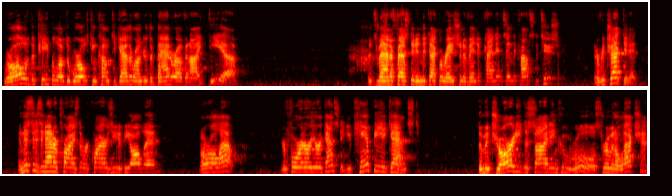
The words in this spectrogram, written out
where all of the people of the world can come together under the banner of an idea that's manifested in the Declaration of Independence and the Constitution. They rejected it. And this is an enterprise that requires you to be all in or all out. You're for it or you're against it. You can't be against the majority deciding who rules through an election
